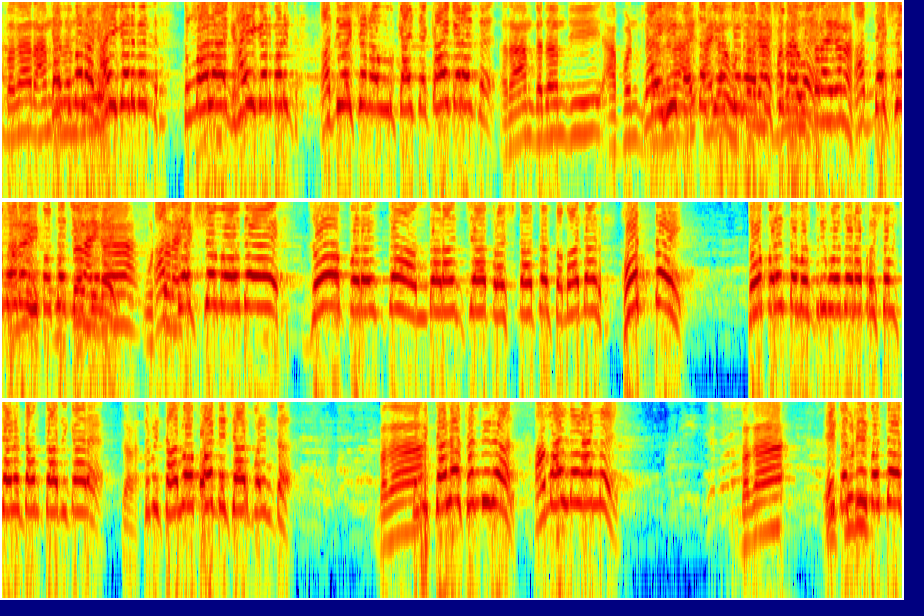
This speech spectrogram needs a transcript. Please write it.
बघा, राम का कदमजी- तुम्हाला घाई गडबड तुम्हाला घाई गडबडीत अधिवेशन उरकायचं काय करायचं? राम कदमजी आपण नाही ही पद्धत योग्य नाही. अध्यक्ष महोदय. अध्यक्ष महोदय ही पद्धत योग्य नाही. अध्यक्ष महोदय जोपर्यंत आमदारांच्या प्रश्नाचं समाधान होत नाही तोपर्यंत मंत्री महोदयांना प्रश्न विचारण्याचा आमचा अधिकार आहे. तुम्ही चालवा पहाटे चार पर्यंत बघा. तुम्ही त्याला संधी द्याल. आम्हाला देणार नाही. बघा एकोणीस पद्धत?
